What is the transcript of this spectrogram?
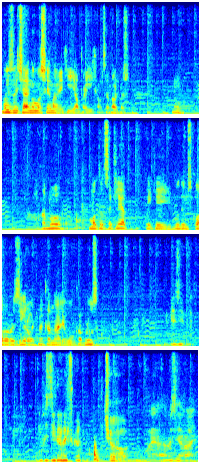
Ну і звичайно, машина, в якій я приїхав. Це також. Ну, або мотоциклет, який будемо скоро розігрувати на каналі Вовка Брус. Розігрувати скоро. Чого? Ми розіграємо.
